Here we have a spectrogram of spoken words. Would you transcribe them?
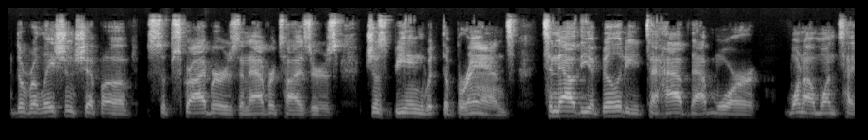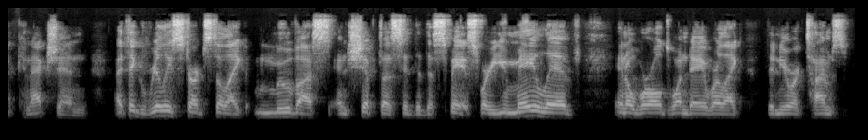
the relationship of subscribers and advertisers just being with the brands to now the ability to have that more one-on-one type connection i think really starts to like move us and shift us into the space where you may live in a world one day where like the new york times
